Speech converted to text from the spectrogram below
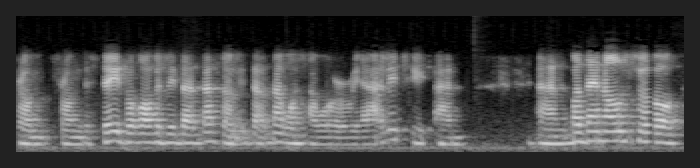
from from the state. But obviously that that's only that, that was our reality and and but then also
